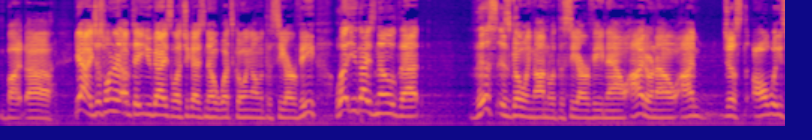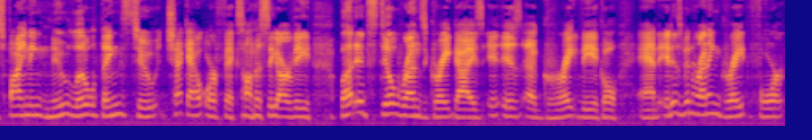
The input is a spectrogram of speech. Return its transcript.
But uh, yeah, I just wanted to update you guys, let you guys know what's going on with the CRV, let you guys know that this is going on with the CRV now. I don't know. I'm just always finding new little things to check out or fix on the CRV, but it still runs great, guys. It is a great vehicle, and it has been running great for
